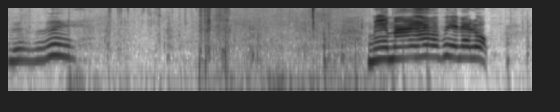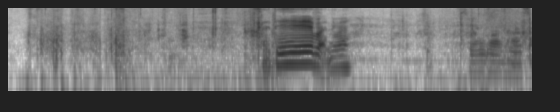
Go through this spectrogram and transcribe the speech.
เอ้ยแม่มาแล้วมาพี่นะลูกใส่เด้บัดนี้มั้งสร้างการหาแส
